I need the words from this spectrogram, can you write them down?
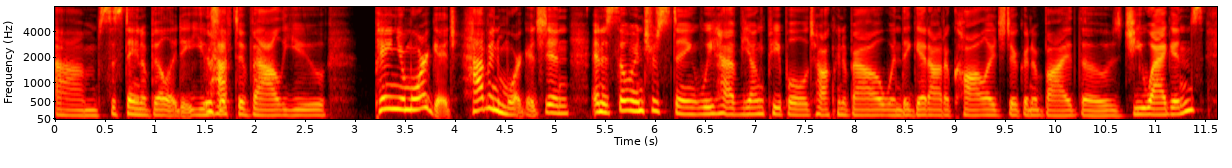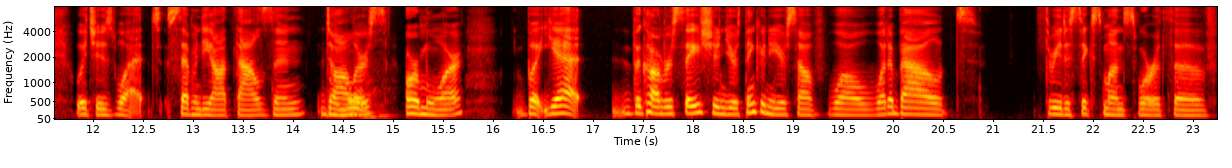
um, sustainability. You have to value paying your mortgage, having a mortgage. And and it's so interesting. We have young people talking about when they get out of college, they're going to buy those G wagons, which is what seventy odd thousand dollars or more. But yet, the conversation you're thinking to yourself, well, what about three to six months worth of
